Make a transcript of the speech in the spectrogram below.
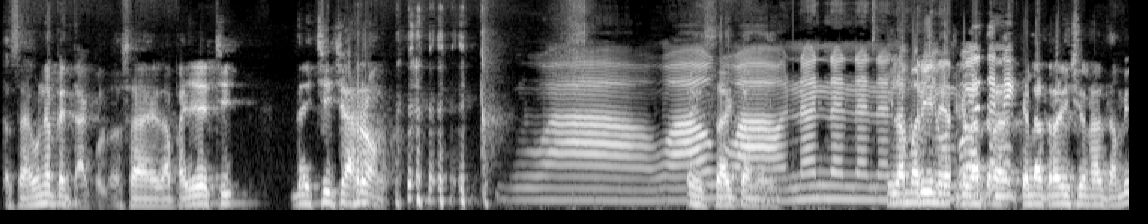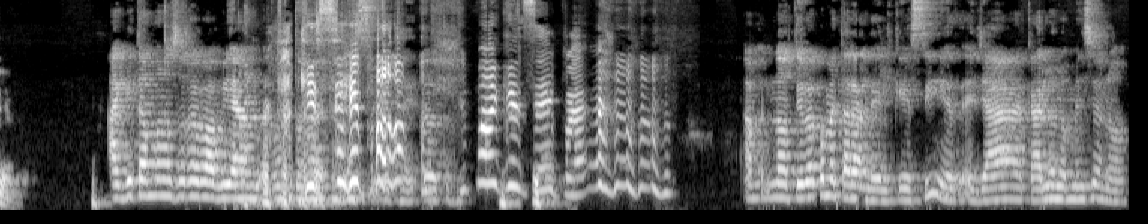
o sea, es un espectáculo. O sea, la paella de, chicharrón. Wow, wow, Exactamente. No, no, no, no. Y la marinera, que, que es la tradicional también. Aquí estamos nosotros babiando. que sepa, para que sepa. Ah, no, te iba a comentar a él que sí, eh, ya Carlos lo mencionó,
